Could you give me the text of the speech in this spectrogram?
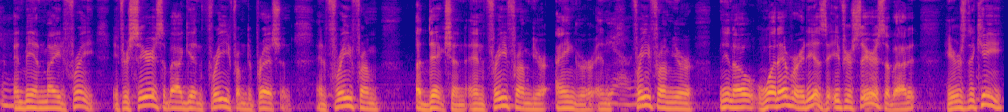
Mm-hmm. and being made free. If you're serious about getting free from depression and free from addiction and free from your anger and Yeah, free yeah. from your, you know, whatever it is, if you're serious about it, here's the key.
